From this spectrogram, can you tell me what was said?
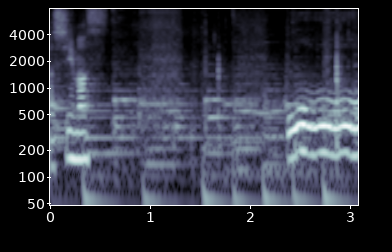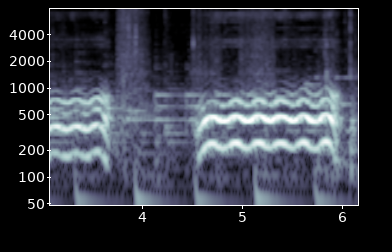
出します。おーおーおーおーおーおーおーおーおーおーおー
